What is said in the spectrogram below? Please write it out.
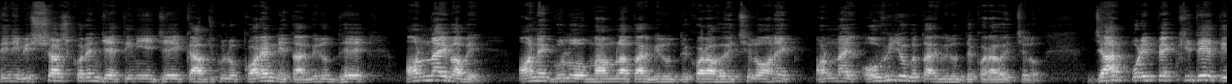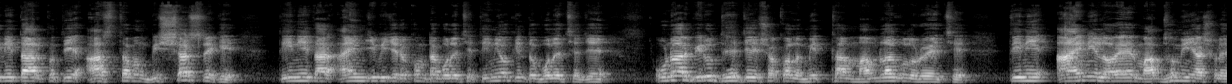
তিনি বিশ্বাস করেন যে তিনি যে কাজগুলো করেননি তার বিরুদ্ধে অন্যায়ভাবে অনেকগুলো মামলা তার বিরুদ্ধে করা হয়েছিল, অনেক অন্যায় অভিযোগও তার বিরুদ্ধে করা হয়েছিল। যার পরিপ্রেক্ষিতে তিনি তার প্রতি আস্থা এবং বিশ্বাস রেখে তিনি তার আইনজীবী যেরকমটা বলেছে, তিনিও কিন্তু বলেছে যে ওনার বিরুদ্ধে যে সকল মিথ্যা মামলাগুলো রয়েছে, তিনি আইনি লড়াইয়ের মাধ্যমেই আসলে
